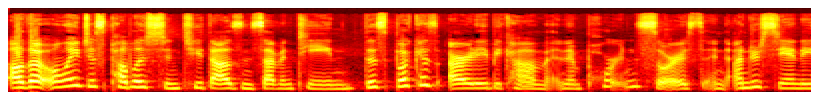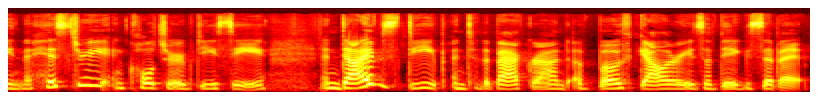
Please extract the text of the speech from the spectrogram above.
Although only just published in 2017, this book has already become an important source in understanding the history and culture of DC and dives deep into the background of both galleries of the exhibit.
